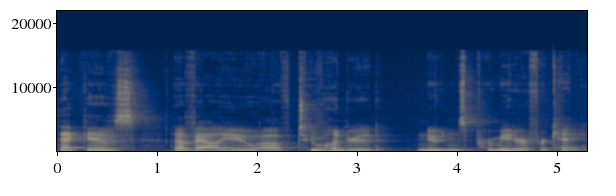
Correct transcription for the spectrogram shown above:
that gives a value of 200 newtons per meter for K.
